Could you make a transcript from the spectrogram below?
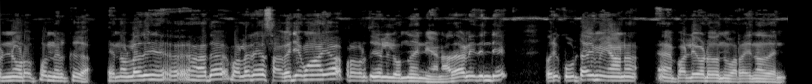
എന്നോടൊപ്പം നിൽക്കുക എന്നുള്ളത് അത് വളരെ സഹജമായ പ്രവൃത്തികളിൽ ഒന്ന് തന്നെയാണ്. അതാണ് ഇതിന്റെ ഒരു കൂട്ടായ്മയാണ് പള്ളിയോടം എന്ന് പറയുന്നത് തന്നെ.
